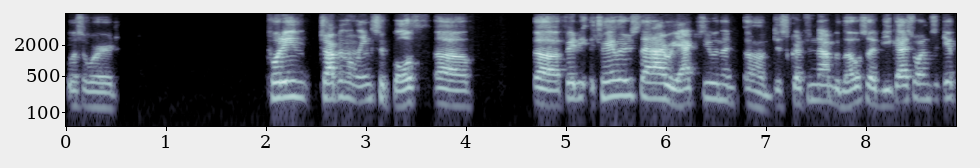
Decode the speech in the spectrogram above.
what's the word? Putting dropping the links to both uh uh video trailers that I react to in the uh, description down below. So if you guys want to give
